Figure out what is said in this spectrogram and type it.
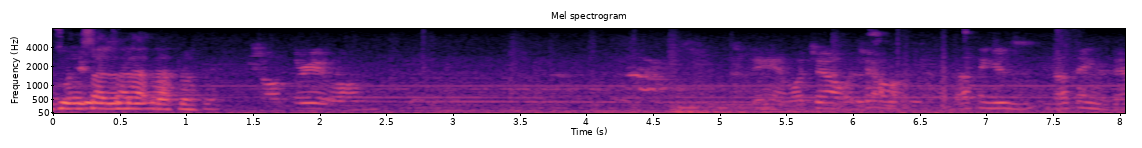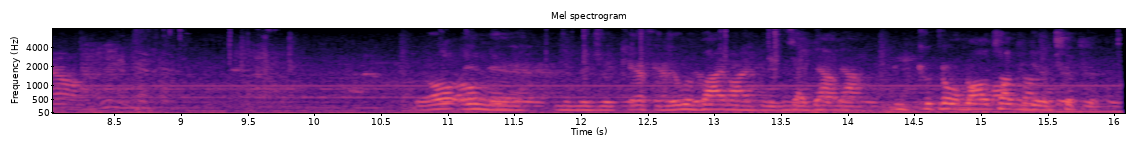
Run to the other side of the map, Duffy. All three of them. Damn, watch out, watch out. Nothing is, nothing's down. They're all in there, individual. Careful, they're reviving the dude. He's like down now. You could throw a Molotov and get a triple. It's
